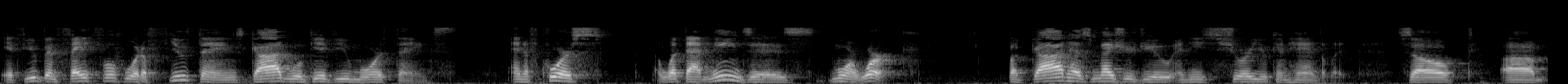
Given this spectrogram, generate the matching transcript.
If you've been faithful with a few things, God will give you more things. And of course, what that means is more work. But God has measured you and He's sure you can handle it. So, um,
